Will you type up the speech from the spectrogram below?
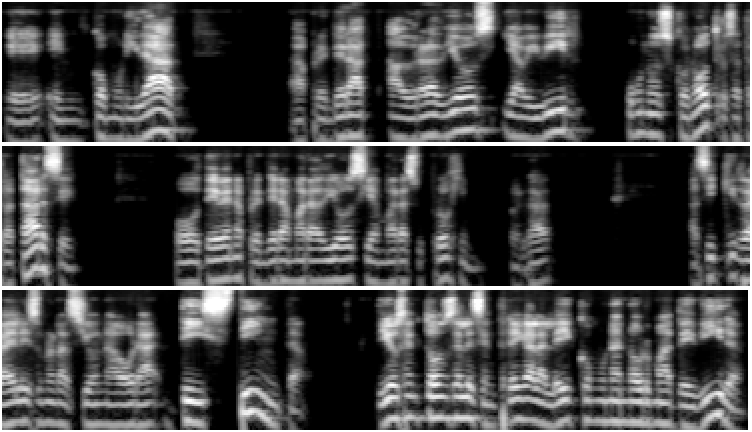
eh, en comunidad, aprender a adorar a Dios y a vivir unos con otros, a tratarse, o deben aprender a amar a Dios y amar a su prójimo, ¿verdad? Así que Israel es una nación ahora distinta. Dios entonces les entrega la ley como una norma de vida.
